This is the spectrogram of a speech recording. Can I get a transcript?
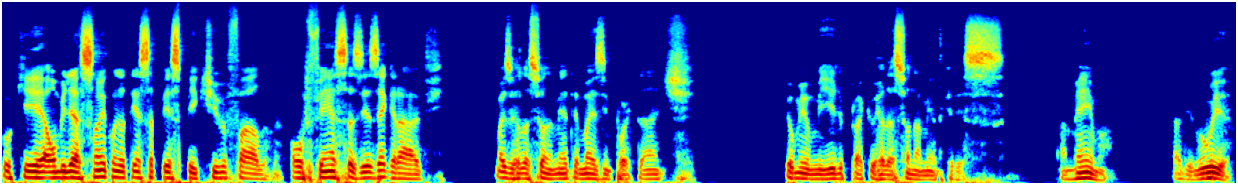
Porque a humilhação é quando eu tenho essa perspectiva, eu falo, a ofensa às vezes é grave, mas o relacionamento é mais importante. Eu me humilho para que o relacionamento cresça. Amém, irmão? Aleluia.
